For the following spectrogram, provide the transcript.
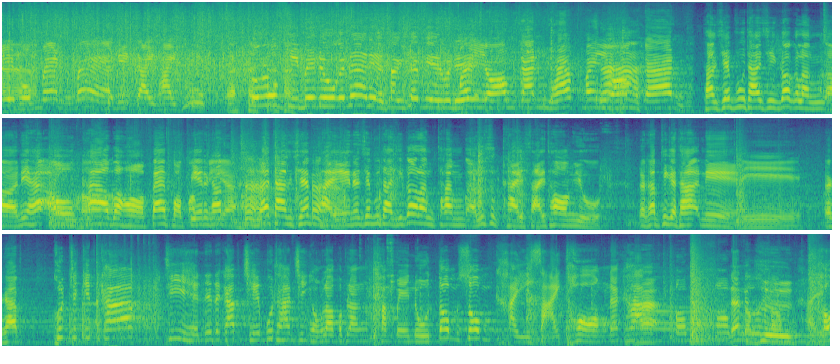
ไอ้ผมแม่นแม่ดีใจไทยถูกตกลงกี่เมนูกันแน่เนี่ยทางเชฟเบียนวันนี้ไม่ยอมกันครับไม่ยอมกัน ทางเชฟผู้ท้าชิงก็กำลังเอ่อนี่ฮะเอาข้าวมาห่อแป้งปอเปี๊ยะนะครับปอเปี๊ยะและทางเชฟไผ่เองนะเชฟผู้ท้าชิงก็กำลังทำเอ่อรู้สึกไข่สายทองอยู่ นะครับที่กระทะนี่นี่นะครับ คุณชกิดครับ ที่เห็นเนี่ยนะครับ เชฟผู้ท้าชิงของเรากำลังทำเมนูต้มส้มไข่สายทองนะครับฮะนั่นก็คือเขา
